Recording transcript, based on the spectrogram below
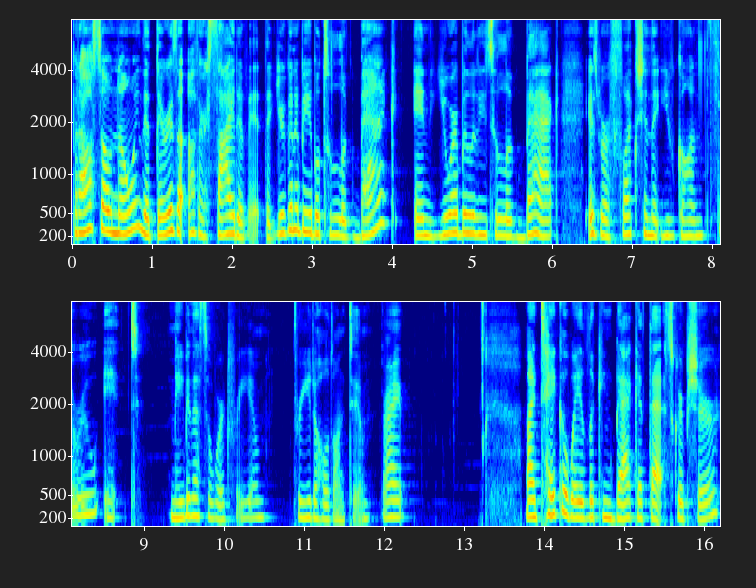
but also knowing that there is a other side of it, that you're going to be able to look back and your ability to look back is reflection that you've gone through it. Maybe that's a word for you, for you to hold on to, right? My takeaway looking back at that scripture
